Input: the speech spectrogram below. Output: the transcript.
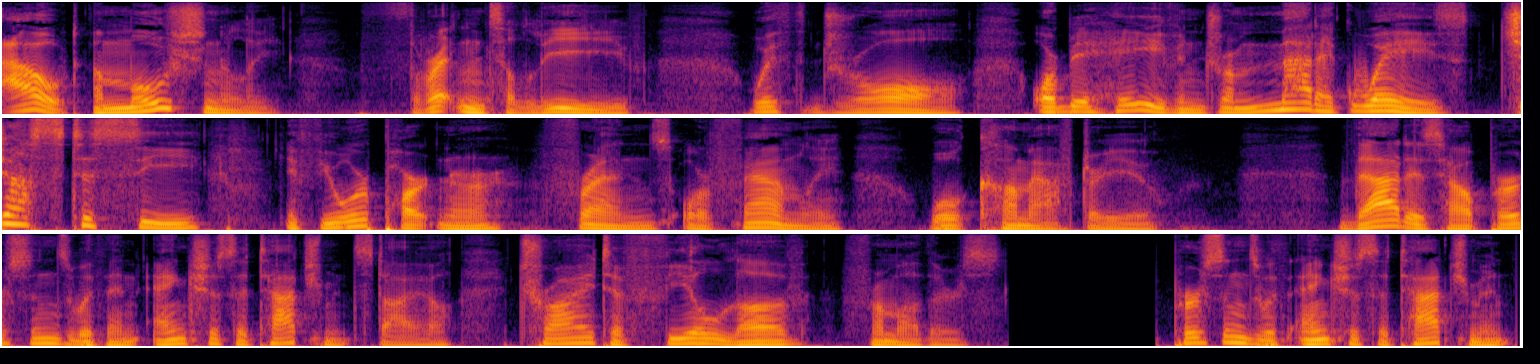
out emotionally, threaten to leave, withdraw, or behave in dramatic ways just to see if your partner, friends, or family will come after you. That is how persons with an anxious attachment style try to feel love from others. Persons with anxious attachment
